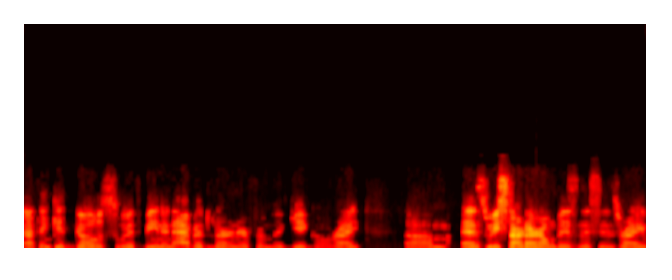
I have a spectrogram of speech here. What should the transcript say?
I think it goes with being an avid learner from the get go, right? Um, as we start our own businesses, right?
